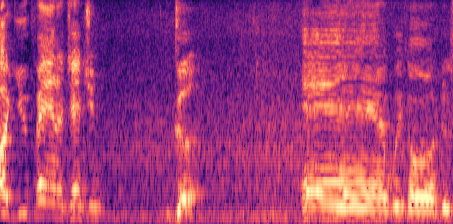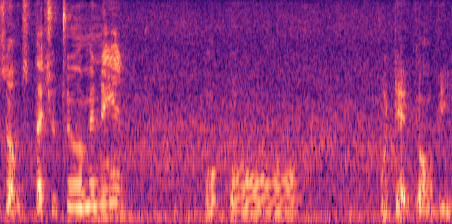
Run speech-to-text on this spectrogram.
Are you paying attention? Good. And we're going to do something special to them in the end. Uh-oh. What that going to be?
